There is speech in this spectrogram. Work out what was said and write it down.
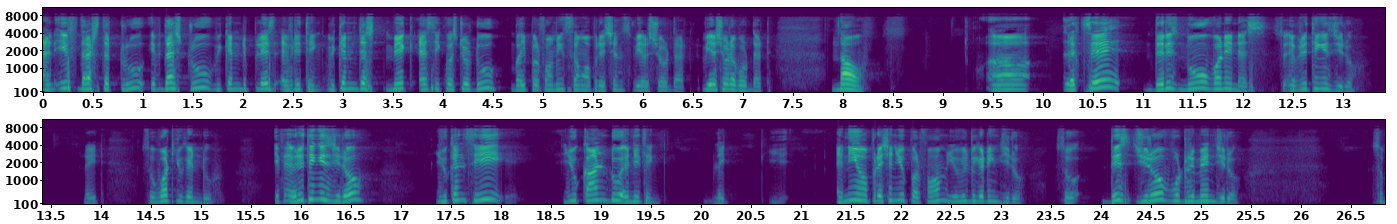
And if that's the true if that's true we can replace everything. We can just make s equals to 2 by performing some operations. We are sure that we are sure about that. Now uh, let's say there is no 1 in s. So everything is 0 right so what you can do? If everything is 0 you can see you can't do anything. Like any operation you perform you will be getting 0 so this 0 would remain 0 so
